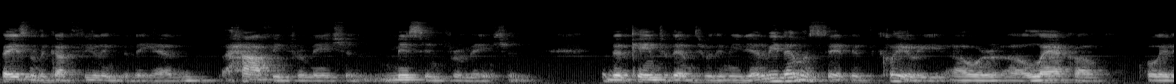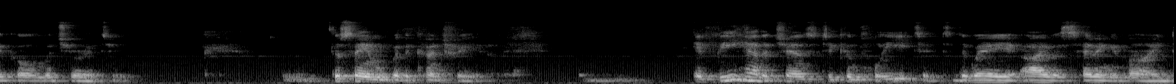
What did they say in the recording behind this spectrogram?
based on the gut feeling that they had, half information, misinformation that came to them through the media. And we demonstrated clearly our uh, lack of political maturity. The same with the country. If we had a chance to complete it the way I was having in mind,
